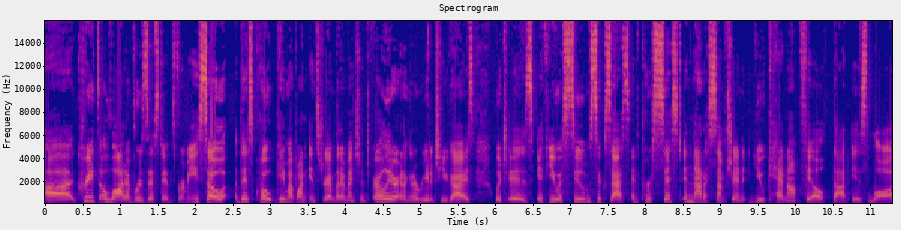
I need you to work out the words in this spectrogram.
uh, creates a lot of resistance for me. So, this quote came up on Instagram that I mentioned earlier, and I'm going to read it to you guys, which is If you assume success and persist in that assumption, you cannot fail. That is law.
